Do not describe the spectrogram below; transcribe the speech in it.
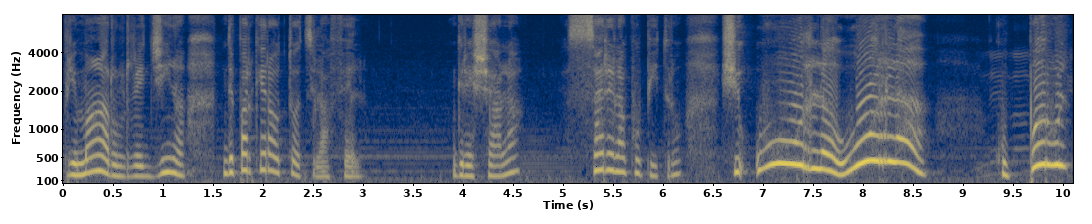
primarul, regina, de parcă erau toți la fel. Greșeala sare la pupitru și urlă, urlă, cu părul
